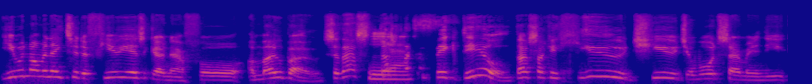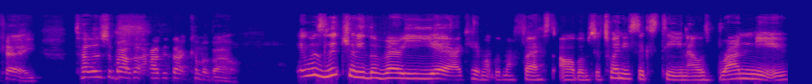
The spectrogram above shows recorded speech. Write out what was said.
you were nominated a few years ago now for a MOBO. So that's that's yes. like a big deal. That's like a huge, huge award ceremony in the UK. Tell us about that. How did that come about? It was literally the very year I came up with my first album. So 2016, I was brand new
